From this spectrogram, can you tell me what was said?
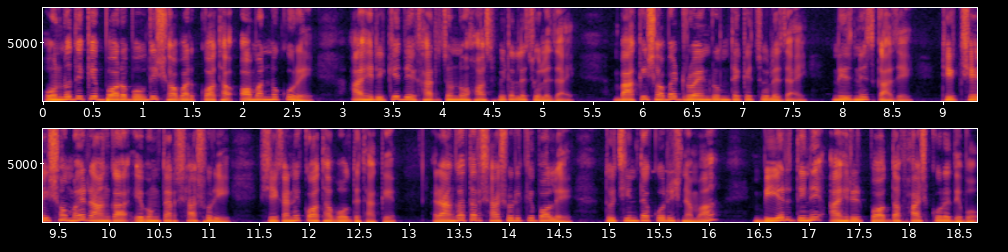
অন্যদিকে বড় বৌদি সবার কথা অমান্য করে আহিরিকে দেখার জন্য হসপিটালে চলে যায়। বাকি সবাই ড্রয়িং রুম থেকে চলে যায় নিজ নিজ কাজে। ঠিক সেই সময় রাঙ্গা এবং তার শাশুড়ি সেখানে কথা বলতে থাকে। রাঙ্গা তার শাশুড়িকে বলে, তুই চিন্তা করিস না মা, বিয়ের দিনে আহিরের পর্দা ফাঁস করে দেব।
